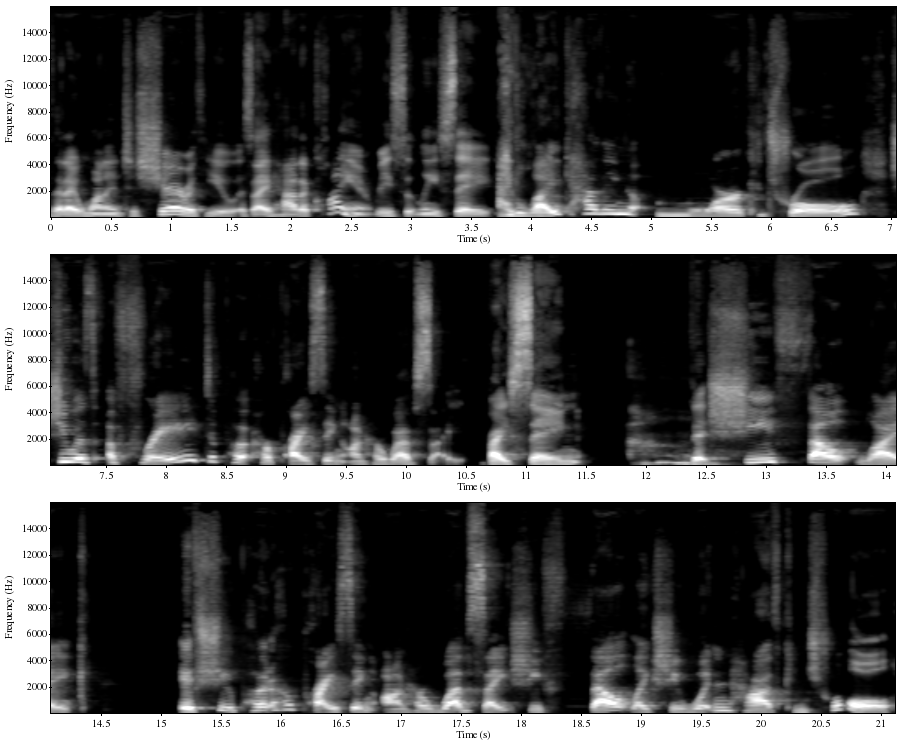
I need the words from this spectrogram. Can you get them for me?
that I wanted to share with you is I had a client recently say, I like having more control. She was afraid to put her pricing on her website by saying oh. that ah. she felt like if she put her pricing on her website, she felt like she wouldn't have control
